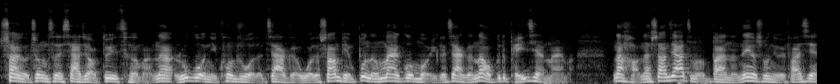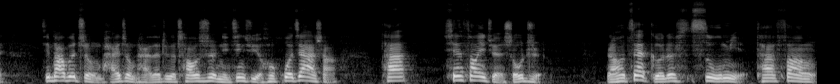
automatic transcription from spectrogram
上有政策，下就有对策嘛。那如果你控制我的价格，我的商品不能卖过某一个价格，那我不就赔钱卖嘛？那好，那商家怎么办呢？那个时候你会发现。津巴布整排整排的这个超市，你进去以后，货架上，它先放一卷手纸，然后再隔着四五米，它放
